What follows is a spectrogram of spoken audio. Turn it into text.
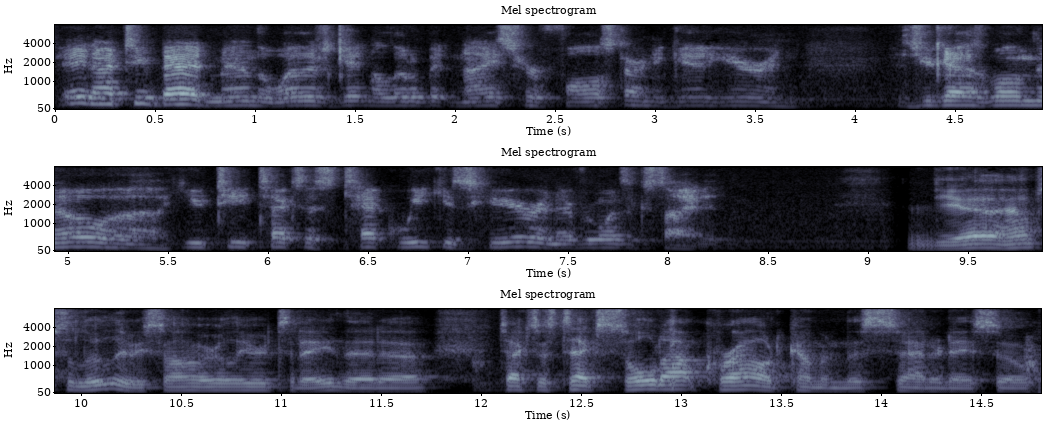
Hey, not too bad, man. The weather's getting a little bit nicer. Fall's starting to get here. And as you guys well know, uh, UT Texas Tech Week is here, and everyone's excited. Yeah, absolutely. We saw earlier today that uh, Texas Tech sold out crowd coming this Saturday, so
